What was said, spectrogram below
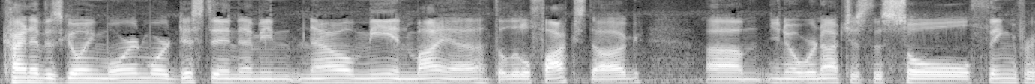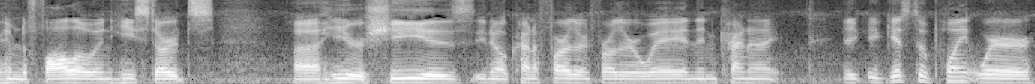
kind of is going more and more distant. I mean, now me and Maya, the little fox dog, um, you know, we're not just the sole thing for him to follow, and he starts, uh, he or she is, you know, kind of farther and farther away, and then kind of, it, it gets to a point where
